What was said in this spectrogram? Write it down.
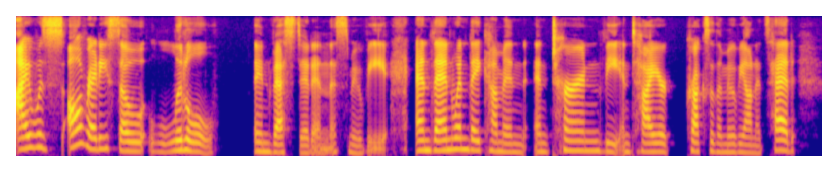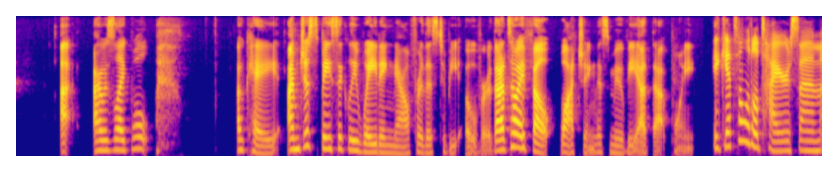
I was already so little invested in this movie. And then when they come in and turn the entire crux of the movie on its head, I, I was like, well, okay, I'm just basically waiting now for this to be over. That's how I felt watching this movie at that point. It gets a little tiresome.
